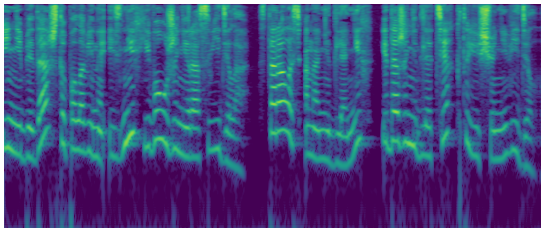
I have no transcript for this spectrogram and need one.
И не беда, что половина из них его уже не раз видела – Старалась она не для них и даже не для тех, кто еще не видел.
